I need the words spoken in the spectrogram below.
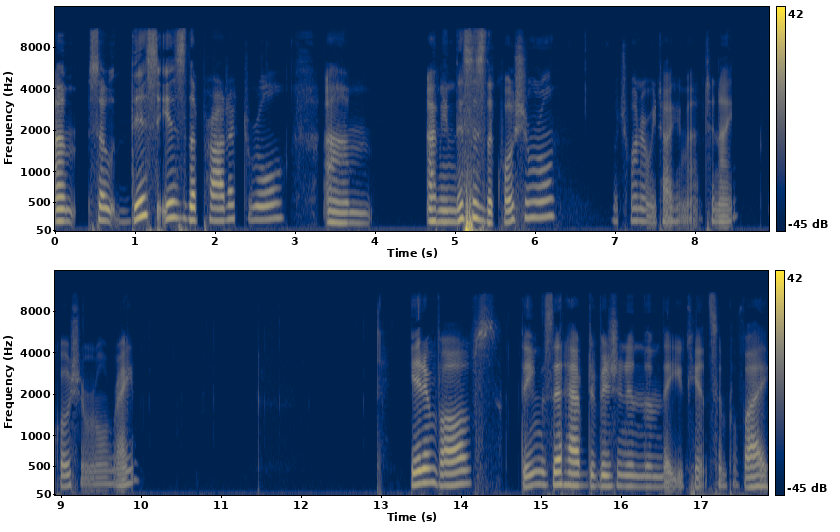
Um, so this is the product rule. Um, I mean, this is the quotient rule. Which one are we talking about tonight? Quotient rule, right? It involves things that have division in them that you can't simplify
